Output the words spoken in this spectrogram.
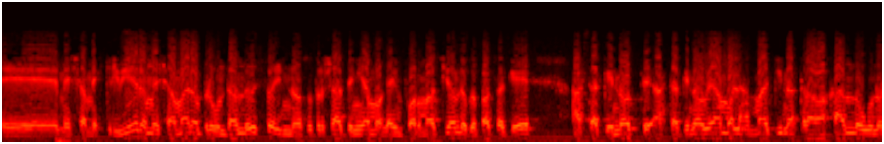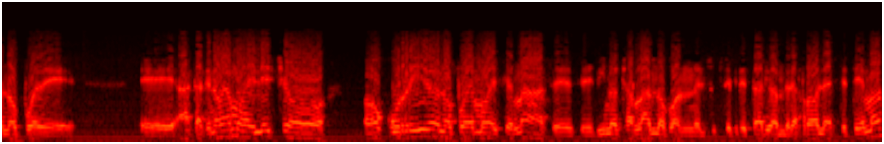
Eh, me, me escribieron, me llamaron preguntando eso y nosotros ya teníamos la información. Lo que pasa que hasta que no te- hasta que no veamos las máquinas trabajando uno no puede, eh, hasta que no veamos el hecho ocurrido no podemos decir nada. Se, se vino charlando con el subsecretario Andrés Rola este tema,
